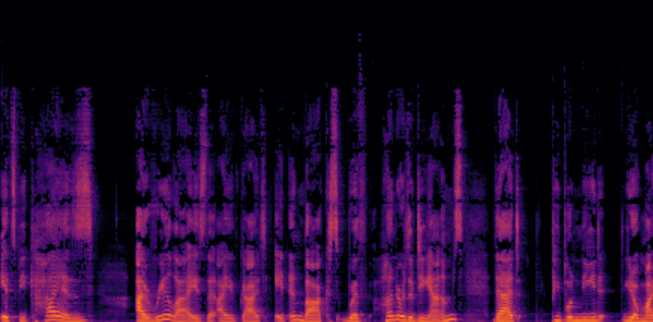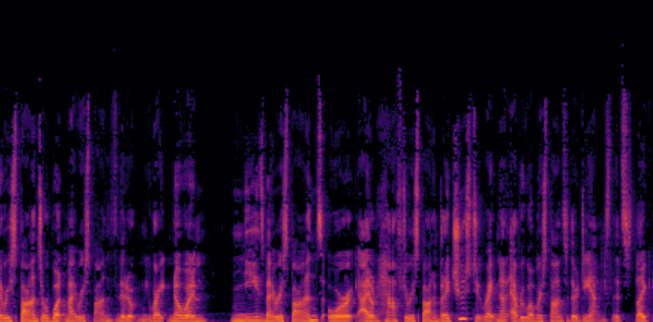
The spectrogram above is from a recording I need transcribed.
it's because I realized that I've got an inbox with hundreds of DMs that people need, you know, my response or want my response. They don't, right? No one needs my response or I don't have to respond, but I choose to, right? Not everyone responds to their DMs. It's like,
